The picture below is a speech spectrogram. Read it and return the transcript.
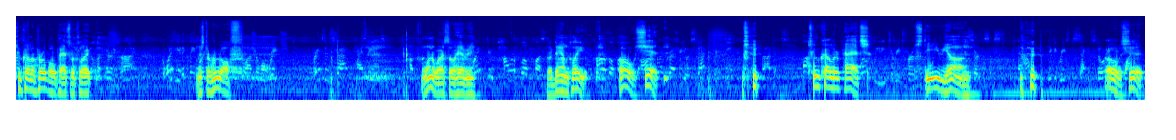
Two color Pro Bowl patch looks like. Mr. Rudolph. I wonder why it's so heavy. The damn plate. Oh, shit. Two color patch. Steve Young. Oh, shit.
